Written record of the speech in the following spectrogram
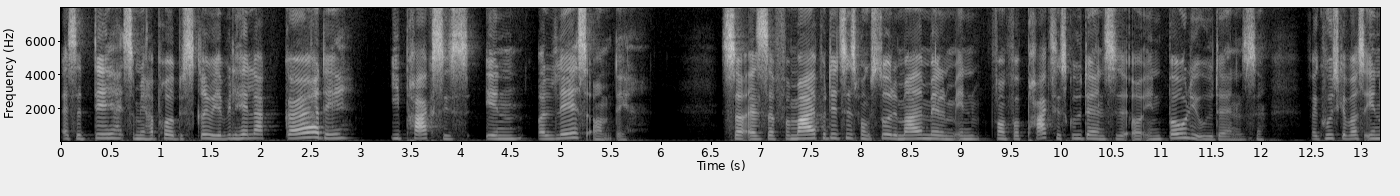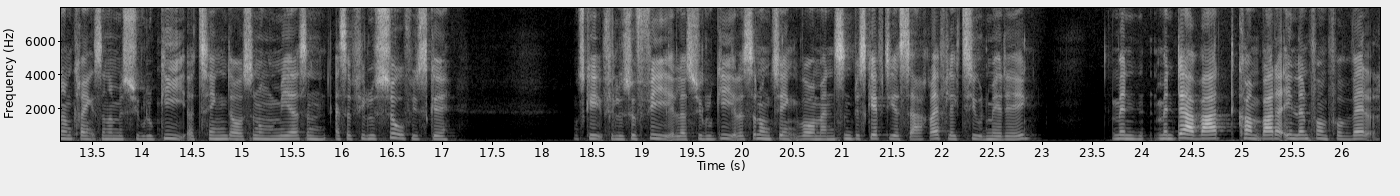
altså det, som jeg har prøvet at beskrive, jeg ville hellere gøre det i praksis, end at læse om det. Så altså for mig på det tidspunkt stod det meget mellem en form for praktisk uddannelse og en boglig uddannelse. For jeg kan huske, jeg var også inde omkring sådan noget med psykologi og tænkte over sådan nogle mere sådan, altså filosofiske, måske filosofi eller psykologi eller sådan nogle ting, hvor man sådan beskæftiger sig reflektivt med det, ikke? Men, men der var, kom, var der en eller anden form for valg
